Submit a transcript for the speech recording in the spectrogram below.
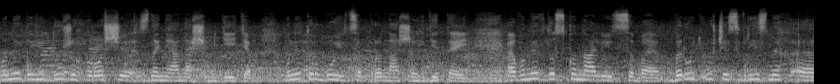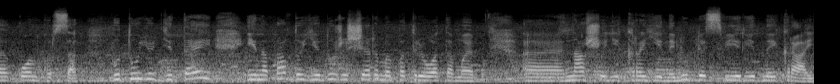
Вони дають дуже хороші знання нашим дітям. Вони турбуються про наших дітей. Е, Вони вдосконалюють себе, беруть участь в різних е, конкурсах, готують дітей і направду є дуже щирими патріотами нашої країни, люблять свій рідний край.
